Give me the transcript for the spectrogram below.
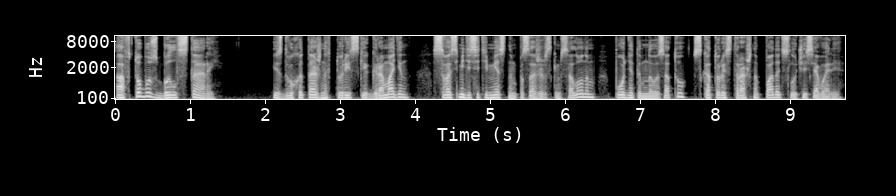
Автобус был старый. Из двухэтажных туристских громадин с 80-местным пассажирским салоном, поднятым на высоту, с которой страшно падать, случись аварии.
